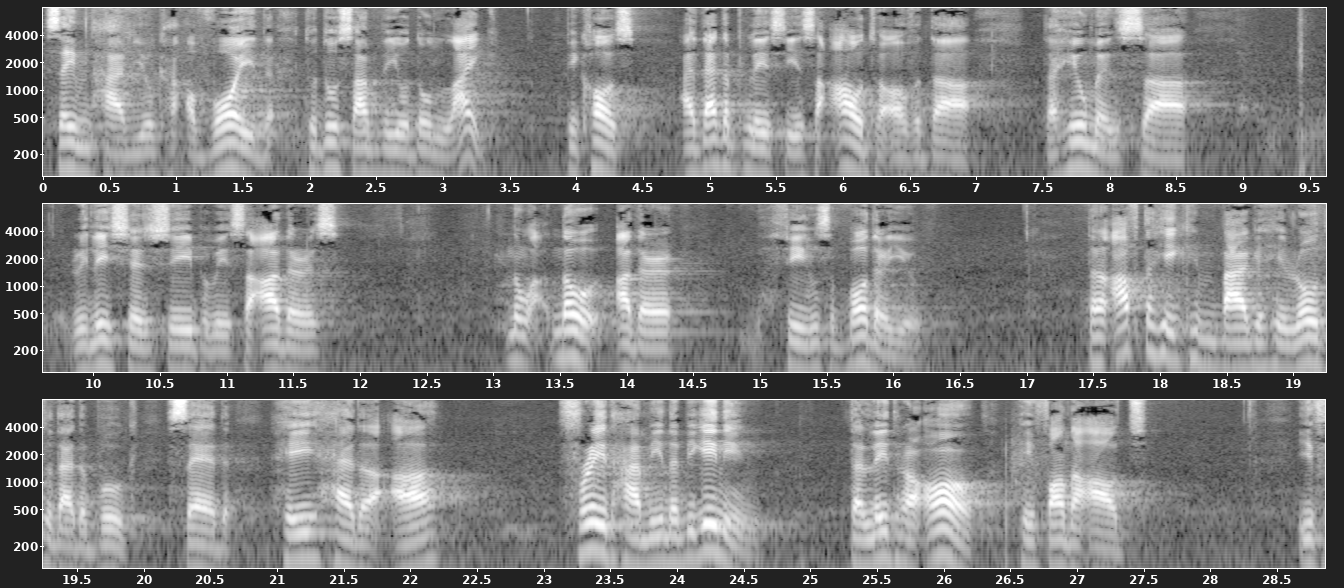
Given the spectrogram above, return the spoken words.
Same time, you can avoid to do something you don't like, because at that place is out of the the human's uh, relationship with others. No, no other things bother you. Then after he came back, he wrote that book. Said he had a free time in the beginning. Then later on, he found out if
